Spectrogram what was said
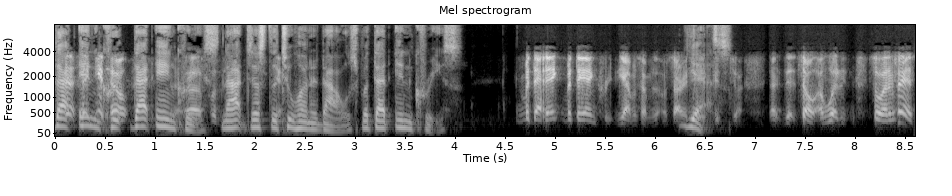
That You increase, know, that increase, for- not just the two hundred dollars, but that increase. But that, but they increase. Yeah, I'm sorry. I'm sorry. Yes. So uh, what? So what I'm saying is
